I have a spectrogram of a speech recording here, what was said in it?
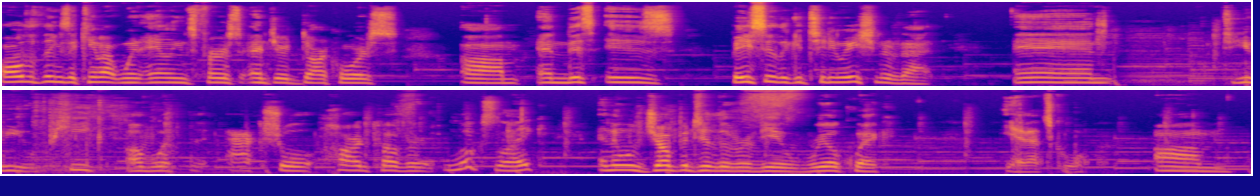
all the things that came out when Aliens first entered Dark Horse. Um, and this is basically the continuation of that. And to give you a peek of what the actual hardcover looks like, and then we'll jump into the review real quick. Yeah, that's cool. Um,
